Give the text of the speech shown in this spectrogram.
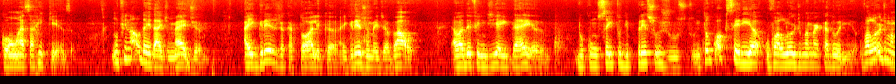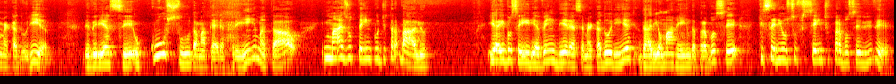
com essa riqueza. No final da Idade Média, a Igreja Católica, a Igreja Medieval, ela defendia a ideia do conceito de preço justo. Então, qual que seria o valor de uma mercadoria? O valor de uma mercadoria deveria ser o custo da matéria-prima tal, e mais o tempo de trabalho. E aí você iria vender essa mercadoria, daria uma renda para você, que seria o suficiente para você viver.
